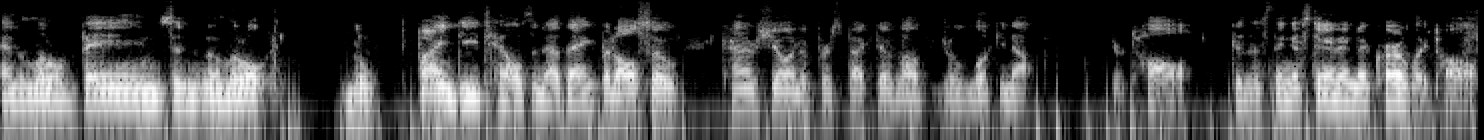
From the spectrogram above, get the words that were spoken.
and the little veins and the little little fine details and that thing, but also kind of showing the perspective of you're looking up, you're tall because this thing is standing incredibly tall.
